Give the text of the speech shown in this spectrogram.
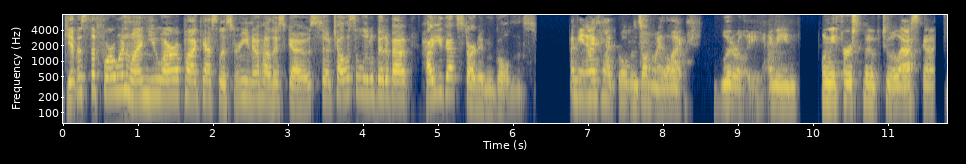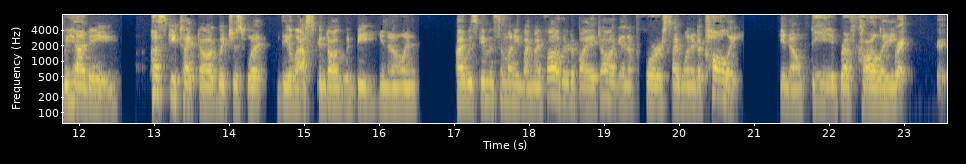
Give us the 411. You are a podcast listener. You know how this goes. So, tell us a little bit about how you got started in Goldens. I mean, I've had Goldens all my life, literally. I mean, when we first moved to Alaska, we had a husky type dog, which is what the Alaskan dog would be, you know, and I was given some money by my father to buy a dog. And of course, I wanted a collie you know, big rough collie. Right. Right.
